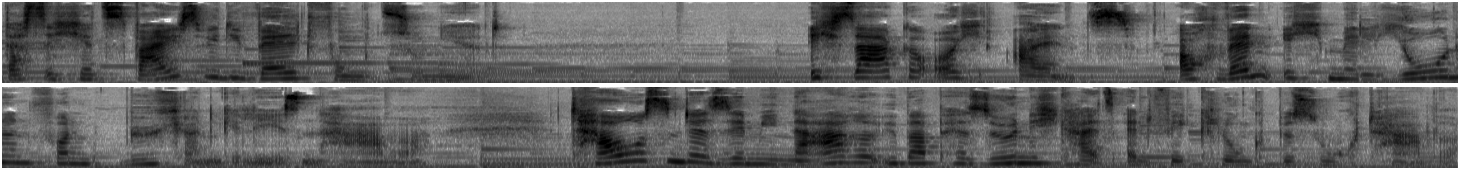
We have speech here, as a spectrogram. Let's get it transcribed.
dass ich jetzt weiß, wie die Welt funktioniert. Ich sage euch eins, auch wenn ich Millionen von Büchern gelesen habe, tausende Seminare über Persönlichkeitsentwicklung besucht habe.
